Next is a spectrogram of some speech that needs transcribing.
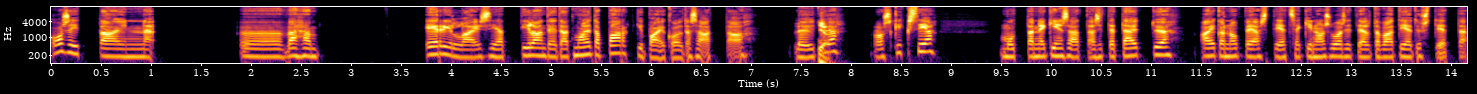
osittain ö, vähän erilaisia tilanteita, että monilta parkkipaikoilta saattaa löytyä ja. roskiksia, mutta nekin saattaa sitten täyttyä aika nopeasti, että sekin on suositeltavaa tietysti, että,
